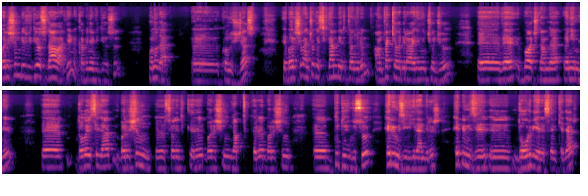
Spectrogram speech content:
Barış'ın bir videosu daha var değil mi? Kabine videosu. Onu da e, konuşacağız. E, Barış'ı ben çok eskiden beri tanırım. Antakyalı bir ailenin çocuğu e, ve bu açıdan da önemli. E, dolayısıyla Barış'ın e, söyledikleri, Barış'ın yaptıkları, Barış'ın e, bu duygusu hepimizi ilgilendirir. Hepimizi e, doğru bir yere sevk eder.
